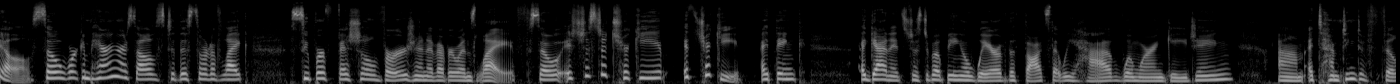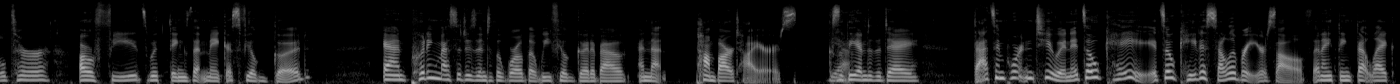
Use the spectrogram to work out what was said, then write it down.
real. So we're comparing ourselves to this sort of like superficial version of everyone's life. So it's just a tricky, it's tricky. I think, again, it's just about being aware of the thoughts that we have when we're engaging, um, attempting to filter our feeds with things that make us feel good, and putting messages into the world that we feel good about and that pump our tires. Because yeah. at the end of the day, that's important too. And it's okay. It's okay to celebrate yourself. And I think that, like,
